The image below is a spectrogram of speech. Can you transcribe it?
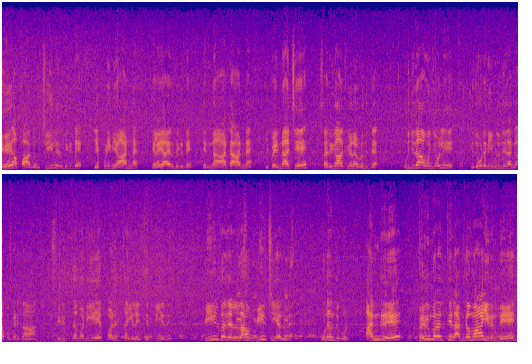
ஏ அப்பா அந்த உச்சியில் இருந்துக்கிட்டே எப்படி நீ ஆடின? இலையா இருந்துக்கிட்டு என்ன ஆட்டம் ஆடின? இப்போ என்னாச்சு? சருகா கீழே விழுந்துட்டேன் முடிஞ்சுதா அவன் சொல்லி இதோட நீ விழுந்துதாங்க. அப்போ கிடைத்தான் சிரித்தபடியே பழுத்த இலை செப்பியது. வீழ்வதெல்லாம் வீழ்ச்சி அல்ல. உணர்ந்து கொள். அன்று பெருமரத்தில் அங்கமாய் இருந்தேன்.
